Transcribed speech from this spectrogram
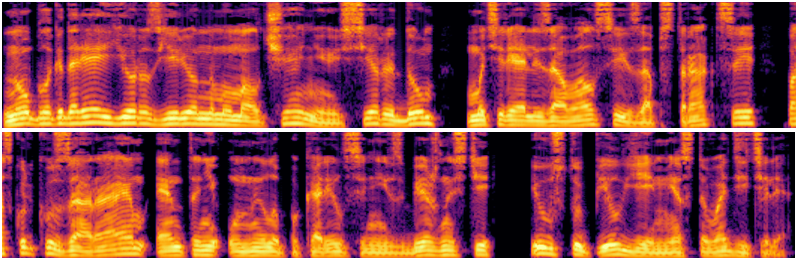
Но благодаря ее разъяренному молчанию серый дом материализовался из абстракции, поскольку за Раем Энтони уныло покорился неизбежности и уступил ей место водителя.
